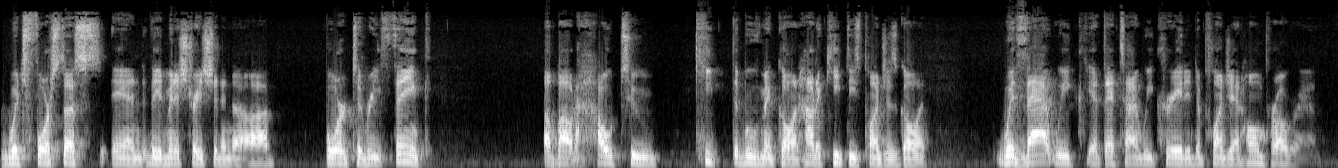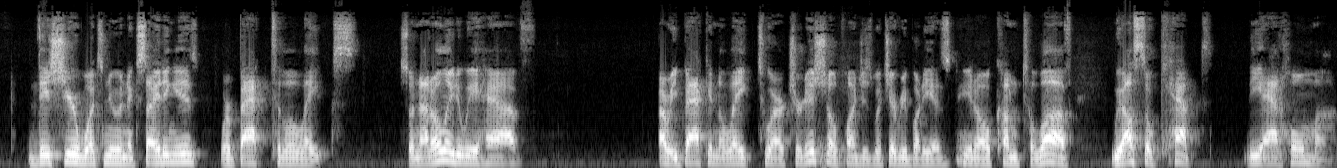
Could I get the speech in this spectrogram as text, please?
which forced us and the administration and uh, board to rethink about how to keep the movement going, how to keep these plunges going. With that, we at that time we created the plunge at home program. This year, what's new and exciting is we're back to the lakes. So not only do we have are we back in the lake to our traditional plunges, which everybody has you know come to love, we also kept the at home model.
